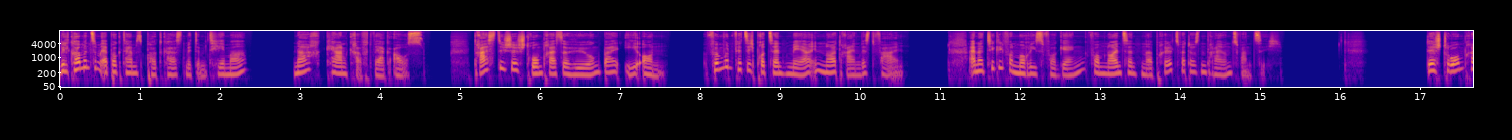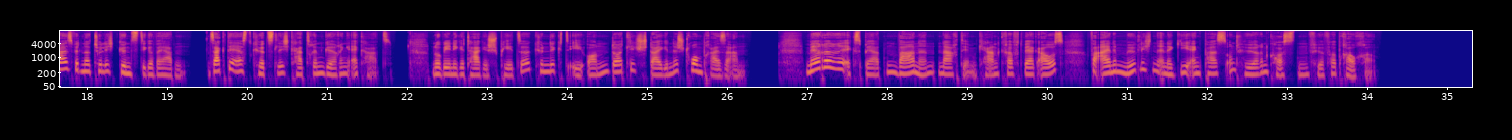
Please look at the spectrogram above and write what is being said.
Willkommen zum Epoch Times Podcast mit dem Thema Nach Kernkraftwerk aus. Drastische Strompreiserhöhung bei E.ON. 45 Prozent mehr in Nordrhein-Westfalen. Ein Artikel von Maurice Vorgäng vom 19. April 2023. Der Strompreis wird natürlich günstiger werden, sagte erst kürzlich Katrin Göring-Eckardt. Nur wenige Tage später kündigt E.ON deutlich steigende Strompreise an. Mehrere Experten warnen nach dem Kernkraftwerk aus vor einem möglichen Energieengpass und höheren Kosten für Verbraucher.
